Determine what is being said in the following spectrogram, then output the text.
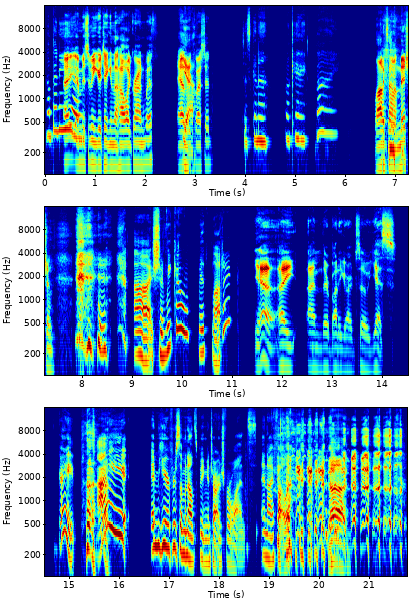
company? I, I'm assuming you're taking the holocron with, as Yeah. requested. just gonna. Okay, bye. Lodic's on a mission. uh, should we go with Lodic? yeah, I I'm their bodyguard, so yes. Great. I am here for someone else being in charge for once, and I follow.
